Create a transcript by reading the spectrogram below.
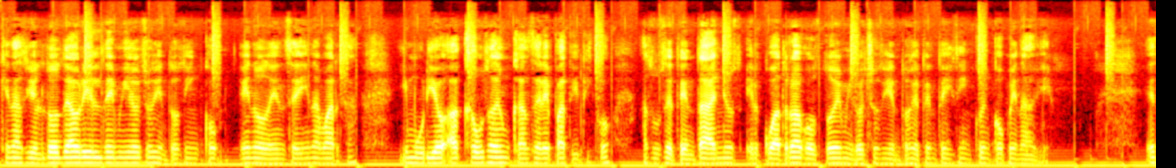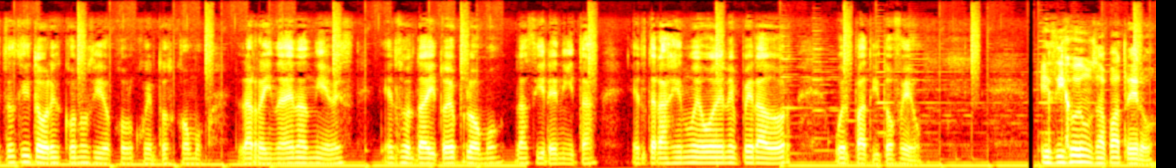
que nació el 2 de abril de 1805 en Odense, Dinamarca, y murió a causa de un cáncer hepatítico a sus 70 años el 4 de agosto de 1875 en Copenhague. Este escritor es conocido por cuentos como La Reina de las Nieves, El Soldadito de Plomo, La Sirenita, El Traje Nuevo del Emperador o El Patito Feo. Es hijo de un zapatero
